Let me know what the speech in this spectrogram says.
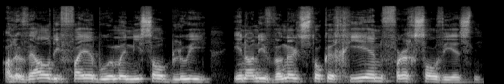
Alhoewel die vrye bome nie sal bloei en aan die wingerdstokke geen vrug sal wees nie.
